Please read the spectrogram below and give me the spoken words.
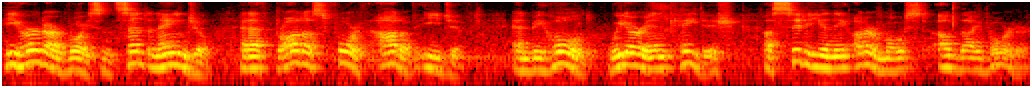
he heard our voice, and sent an angel, and hath brought us forth out of Egypt. And behold, we are in Kadesh, a city in the uttermost of thy border.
